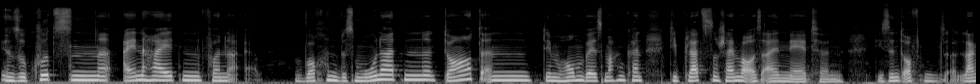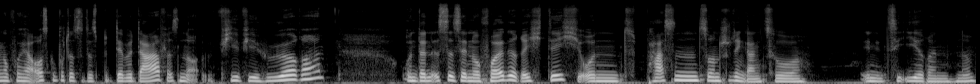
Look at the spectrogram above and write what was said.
in so kurzen Einheiten von Wochen bis Monaten dort an dem Homebase machen kann, die platzen scheinbar aus allen Nähten. Die sind oft lange vorher ausgebucht, also das, der Bedarf ist viel, viel höherer. Und dann ist es ja nur folgerichtig und passend, so einen Studiengang zu initiieren. Ne?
